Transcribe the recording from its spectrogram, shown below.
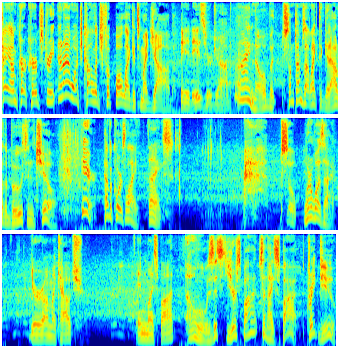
Hey, I'm Kirk Herbstreit, and I watch college football like it's my job. It is your job. I know, but sometimes I like to get out of the booth and chill. Here, have a Coors Light. Thanks. So, where was I? You're on my couch in my spot? Oh, is this your spot? It's a nice spot. Great view.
